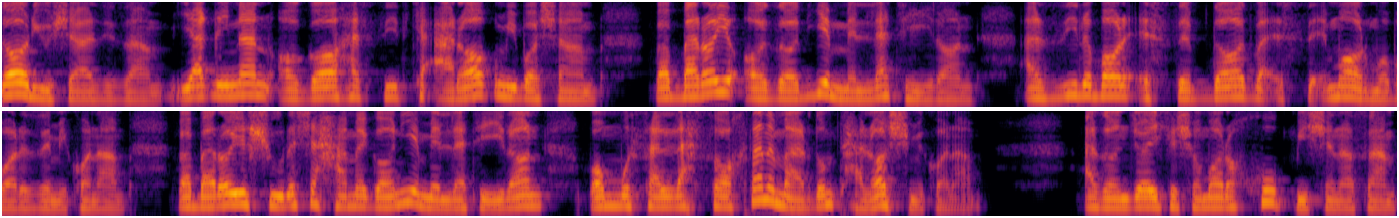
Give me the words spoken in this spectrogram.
داریوش عزیزم یقینا آگاه هستید که عراق می باشم و برای آزادی ملت ایران از زیر بار استبداد و استعمار مبارزه می کنم و برای شورش همگانی ملت ایران با مسلح ساختن مردم تلاش می کنم. از آنجایی که شما را خوب می شناسم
